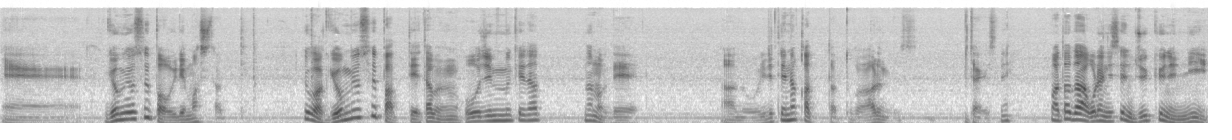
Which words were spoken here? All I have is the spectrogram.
えー、業務用スーパーを入れましたって要は業務用スーパーって多分法人向けだなのであの入れてなかったとかあるんですみたいですね。まあ、ただこれは2019年に、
